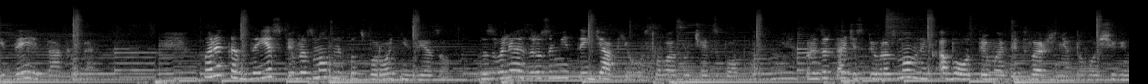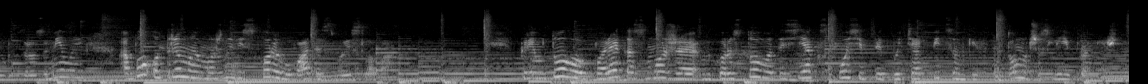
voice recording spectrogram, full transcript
ідеї та акценти. Переказ дає співрозмовнику зворотній зв'язок, дозволяє зрозуміти, як його слова звучать збоку. В результаті співрозмовник або отримує підтвердження того, що він був зрозумілий, або отримує можливість скоригувати свої слова. Крім того, переказ може використовуватись як спосіб підбиття підсумків, в тому числі і проміжних.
